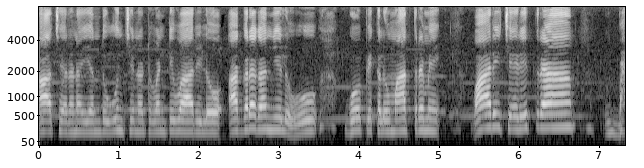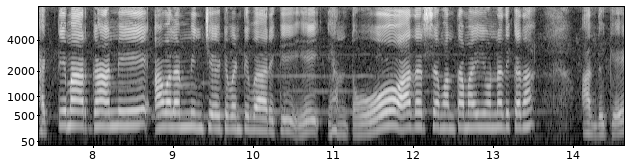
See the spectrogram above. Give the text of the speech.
ఆచరణ ఎందు ఉంచినటువంటి వారిలో అగ్రగణ్యులు గోపికలు మాత్రమే. వారి చరిత్ర భక్తి మార్గాన్ని అవలంబించేటువంటి వారికి ఎంతో ఆదర్శవంతమై ఉన్నది కదా. అందుకే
